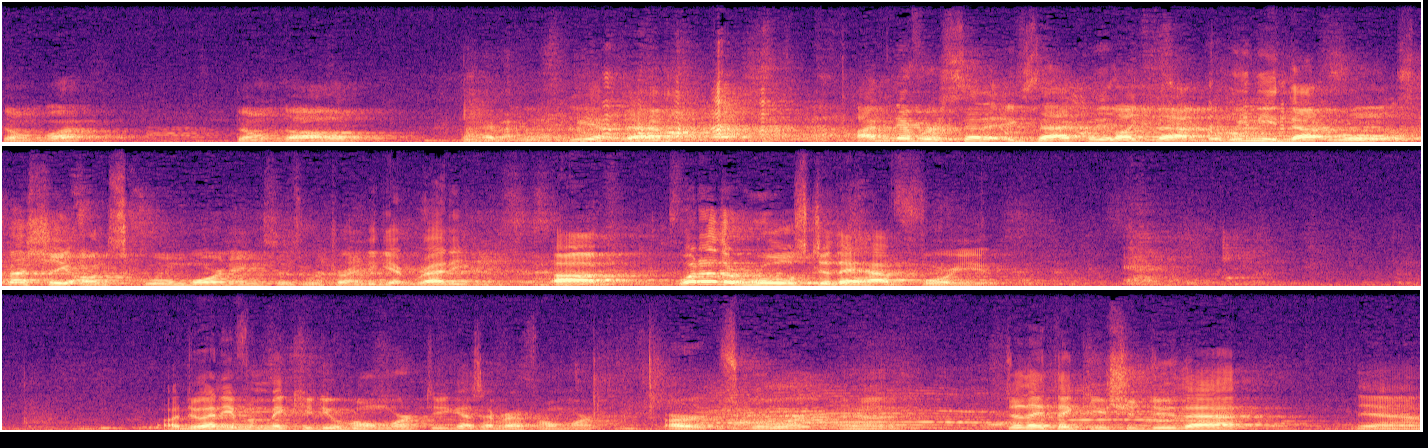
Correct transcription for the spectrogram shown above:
Don't what? Don't dawdle. Have, we have to have. I've never said it exactly like that, but we need that rule, especially on school mornings as we're trying to get ready. Um, what other rules do they have for you? Uh, do any of them make you do homework? Do you guys ever have homework or schoolwork? Uh, do they think you should do that? Yeah.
